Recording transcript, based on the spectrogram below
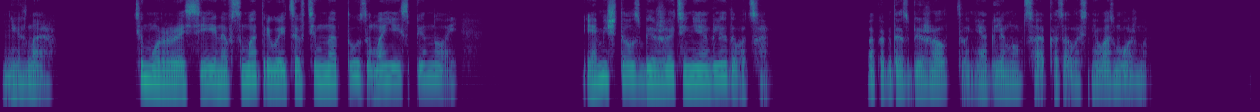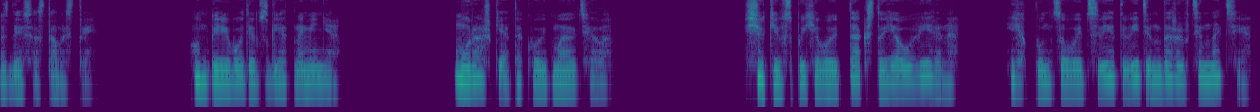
Не знаю. Тимур рассеянно всматривается в темноту за моей спиной. Я мечтал сбежать и не оглядываться. А когда сбежал, то не оглянуться оказалось невозможным. Здесь осталась ты. Он переводит взгляд на меня. Мурашки атакуют моё тело. Щеки вспыхивают так, что я уверена, их пунцовый цвет виден даже в темноте.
